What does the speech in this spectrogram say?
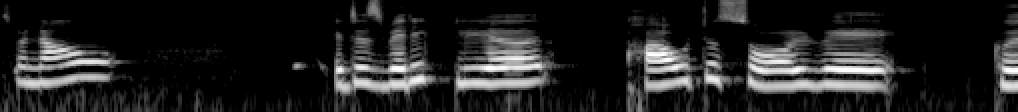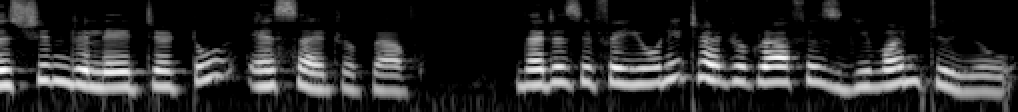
So, now it is very clear how to solve a question related to S hydrograph. That is if a unit hydrograph is given to you,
